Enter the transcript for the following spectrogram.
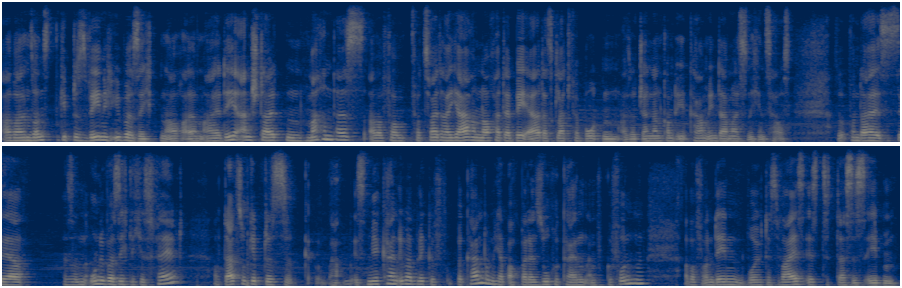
Aber ansonsten gibt es wenig Übersichten. Auch ähm, ARD-Anstalten machen das, aber vor, vor zwei, drei Jahren noch hat der BR das glatt verboten. Also Gendern kommt, kam ihnen damals nicht ins Haus. Also von daher ist es sehr also ein unübersichtliches Feld. Auch dazu gibt es, ist mir kein Überblick bekannt und ich habe auch bei der Suche keinen gefunden. Aber von denen, wo ich das weiß, ist, dass es eben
